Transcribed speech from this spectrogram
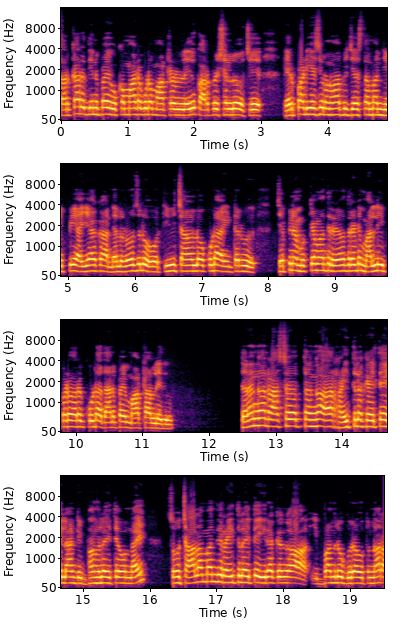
సర్కారు దీనిపై ఒక మాట కూడా మాట్లాడలేదు కార్పొరేషన్లో చే ఏర్పాటు చేసి రుణమాఫీ చేస్తామని చెప్పి అయ్యాక నెల రోజులు టీవీ ఛానల్లో కూడా ఇంటర్వ్యూ చెప్పిన ముఖ్యమంత్రి రేవంత్ రెడ్డి మళ్ళీ ఇప్పటి వరకు కూడా దానిపై మాట్లాడలేదు. తెలంగాణ రాష్ట్ర వ్యాప్తంగా రైతులకైతే ఇలాంటి ఇబ్బందులు అయితే ఉన్నాయి. సో చాలా మంది రైతులు అయితే ఈ రకంగా ఇబ్బందులు గురవుతున్నారు.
